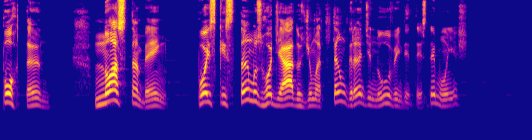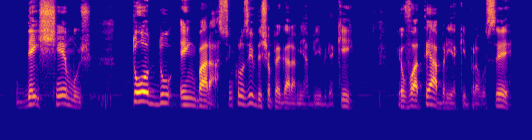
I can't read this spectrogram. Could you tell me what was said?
Portanto, nós também, pois que estamos rodeados de uma tão grande nuvem de testemunhas, deixemos todo embaraço. Inclusive, deixa eu pegar a minha Bíblia aqui. Eu vou até abrir aqui para você.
